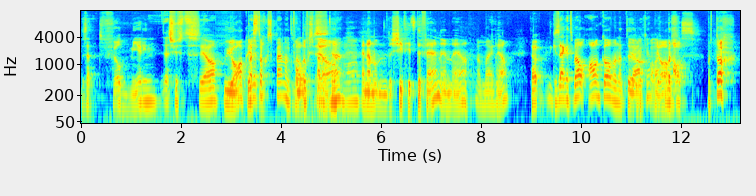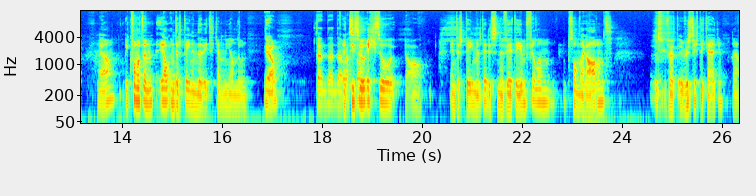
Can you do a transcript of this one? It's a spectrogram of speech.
Er zat veel meer in. Dat is juist, ja... Ja, ik weet Dat is het toch niet. spannend. Ik vond het ook spannend, ja, hè? maar- En dan de shit hits the fan. En ja, Amai. ja. Dat, je zag het wel aankomen natuurlijk, ja, hè. voilà, Ja. Maar, alles. Maar toch... ja. Ik vond het een heel entertainende rit. Ik kan er niet aan doen. Ja. Dat, dat, dat was het is wel- zo echt zo... Ja, entertainment, hè. Dus een VTM-film op zondagavond. Het rustig te kijken. Ja.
